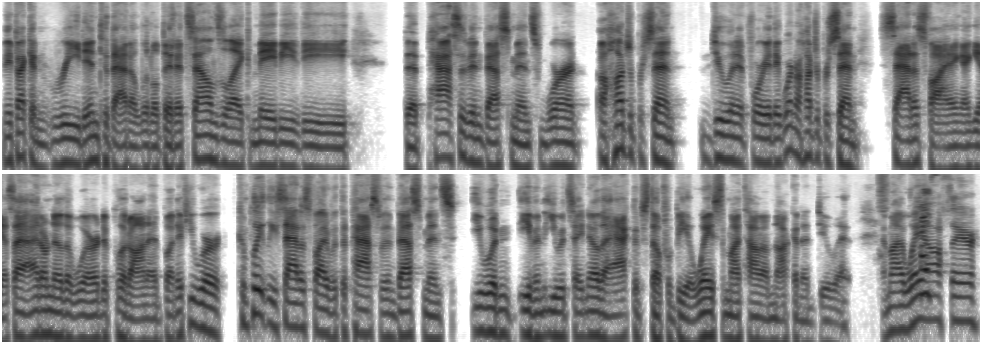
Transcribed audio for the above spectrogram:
if I can read into that a little bit, it sounds like maybe the the passive investments weren't 100% doing it for you. They weren't 100% satisfying, I guess. I, I, don't know the word to put on it, but if you were completely satisfied with the passive investments, you wouldn't even, you would say, no, the active stuff would be a waste of my time. I'm not going to do it. Am I way I, off there?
